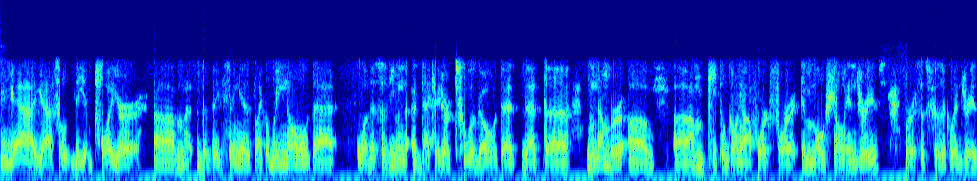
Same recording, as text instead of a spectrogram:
Yeah, yeah. So the employer, um, the big thing is like we know that well, this was even a decade or two ago that that the number of um, people going off work for emotional injuries versus physical injuries.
